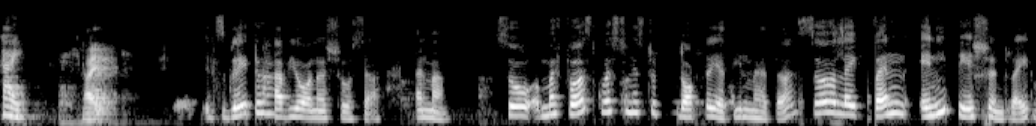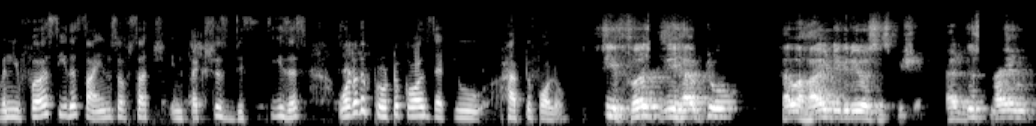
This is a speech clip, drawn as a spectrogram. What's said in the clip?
Hi. Hi. It's great to have you on our show, sir. And ma'am. So my first question is to Dr. Yatin Mehta. So like when any patient, right, when you first see the signs of such infectious diseases, what are the protocols that you have to follow? See, first we have to have a high degree of suspicion. At this time,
